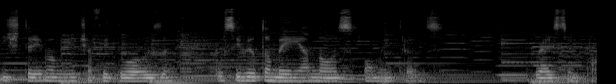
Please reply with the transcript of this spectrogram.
extremamente afetuosa, possível também a nós, homem trans. Rest in power.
